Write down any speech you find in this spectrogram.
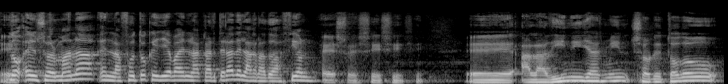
eh, No, en su hermana, en la foto que lleva en la cartera de la graduación. Eso es, sí, sí, sí. Eh, Aladín y Yasmín, sobre todo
